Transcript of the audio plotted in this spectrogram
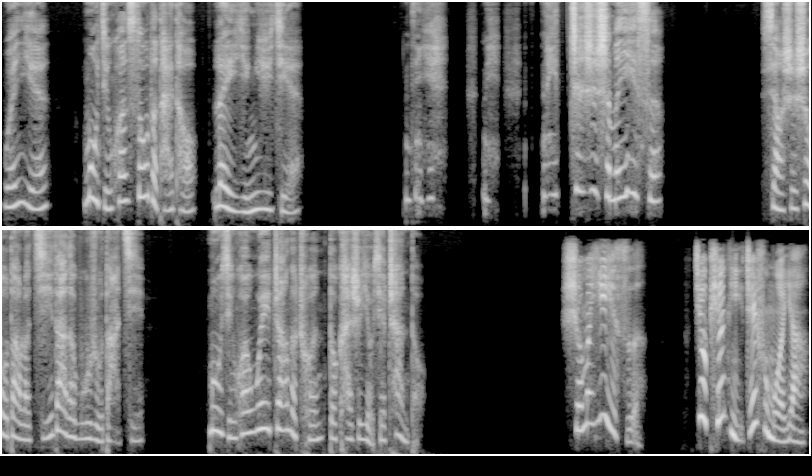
闻言，穆景欢嗖的抬头，泪盈于睫。你、你、你这是什么意思？像是受到了极大的侮辱打击，穆景欢微张的唇都开始有些颤抖。什么意思？就凭你这副模样，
